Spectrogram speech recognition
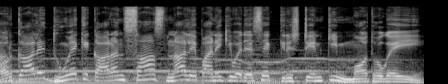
और काले धुएँ के कारण सांस न ले पाने की वजह से क्रिस्टियन की मौत हो गई।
